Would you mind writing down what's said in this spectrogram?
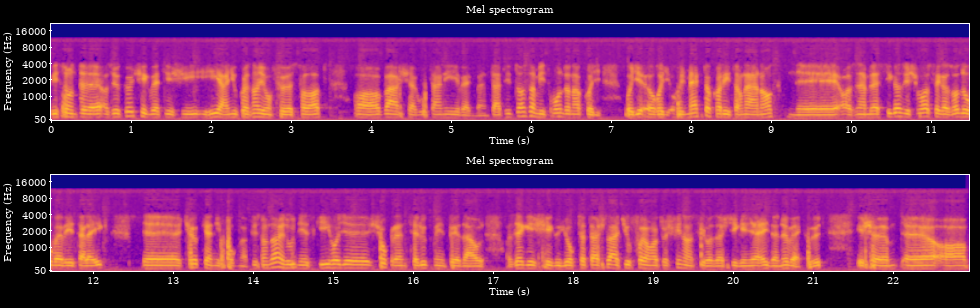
viszont az ő költségvetési hiányuk az nagyon felszaladt a válság utáni években. Tehát itt az, amit mondanak, hogy, hogy, hogy, hogy megtakarítanának, az nem lesz igaz, és valószínűleg az adóbevételeik csökkenni fognak. Viszont nagyon úgy néz ki, hogy sok rendszerük, mint például az egészségügy, oktatás, látjuk folyamatos finanszírozást igénye egyre növekvőt, és a, a,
